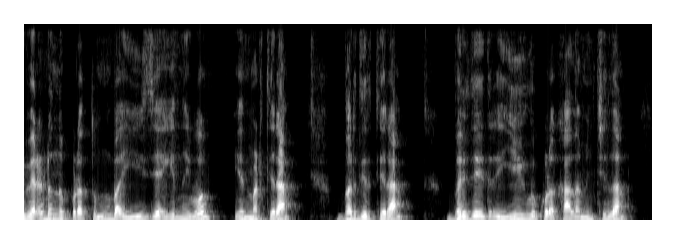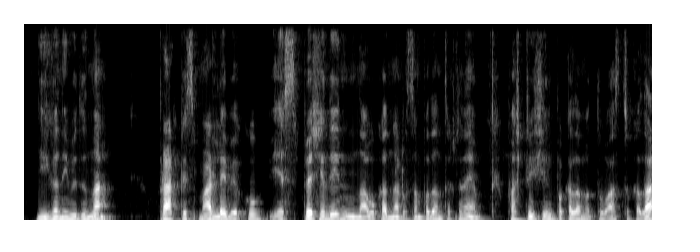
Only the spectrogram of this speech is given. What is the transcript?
ಇವೆರಡನ್ನೂ ಕೂಡ ತುಂಬ ಈಸಿಯಾಗಿ ನೀವು ಏನು ಮಾಡ್ತೀರಾ ಬರೆದಿರ್ತೀರಾ ಬರಿದೇ ಇದ್ದರೆ ಈಗಲೂ ಕೂಡ ಕಾಲ ಮಿಂಚಿಲ್ಲ ಈಗ ನೀವು ಇದನ್ನು ಪ್ರಾಕ್ಟೀಸ್ ಮಾಡಲೇಬೇಕು ಎಸ್ಪೆಷಲಿ ನಾವು ಕರ್ನಾಟಕ ಸಂಪದ ಅಂದ ತಕ್ಷಣ ಫಸ್ಟ್ ಈ ಶಿಲ್ಪಕಲಾ ಮತ್ತು ವಾಸ್ತುಕಲಾ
